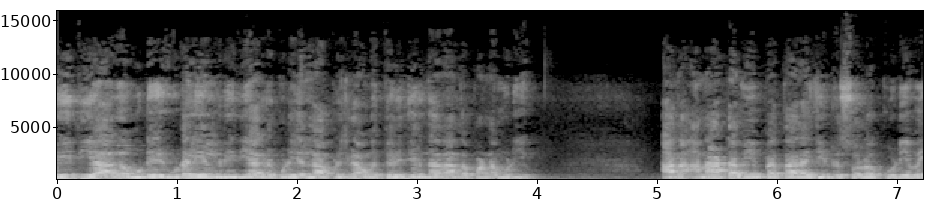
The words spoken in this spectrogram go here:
ரீதியாக உடல் உடலியல் ரீதியாக இருக்கக்கூடிய எல்லா பிரச்சனையும் அவங்க தெரிஞ்சிருந்தா தான் அதை பண்ண முடியும். ஆனால் அனாட்டமி பெத்தாலஜி என்று சொல்லக்கூடியவை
